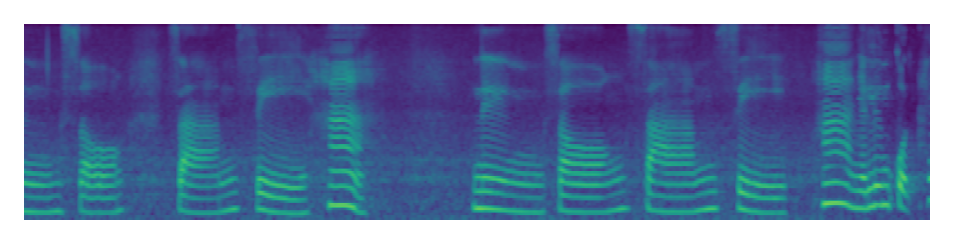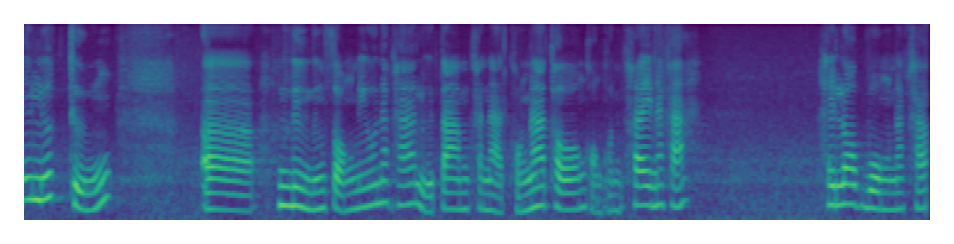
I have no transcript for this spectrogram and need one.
1 2 3 4 5 หนึ่งสองสามสี่ห้าอย่าลืมกดให้ลึกถึงหนึ่งถึงสองนิ้วนะคะ หรือตามขนาดของหน้าท้องของคนไข้นะคะ ให้รอบวงนะคะ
